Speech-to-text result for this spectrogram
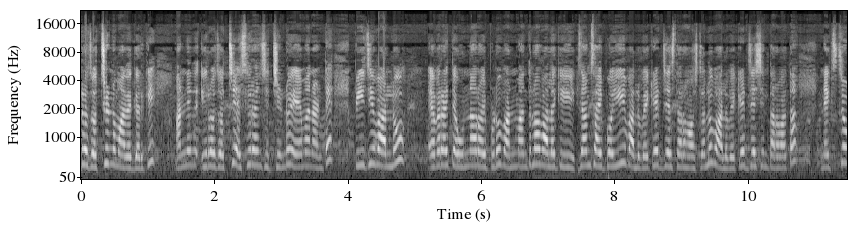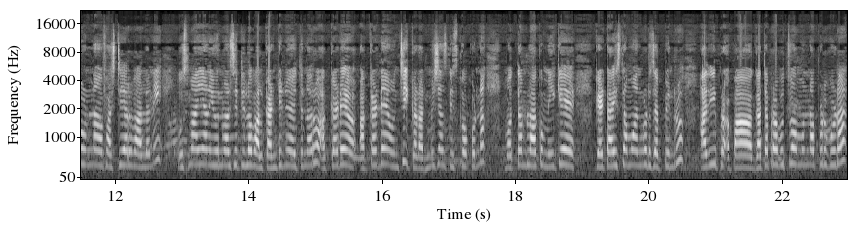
ఈరోజు వచ్చిండు మా దగ్గరికి. అన్న ఈరోజు వచ్చి అష్యూరెన్స్ ఇచ్చిండు. ఏమనంటే పీజీ వాళ్ళు ఎవరైతే ఉన్నారో ఇప్పుడు వన్ మంత్లో వాళ్ళకి ఎగ్జామ్స్ అయిపోయి వాళ్ళు వెకేట్ చేస్తారు హాస్టల్ వాళ్ళు వెకేట్ చేసిన తర్వాత నెక్స్ట్ ఉన్న ఫస్ట్ ఇయర్ వాళ్ళని ఉస్మానియా యూనివర్సిటీలో వాళ్ళు కంటిన్యూ అవుతున్నారు. అక్కడే అక్కడే ఉంచి ఇక్కడ అడ్మిషన్స్ తీసుకోకుండా మొత్తం బ్లాక్ మీకే కేటాయిస్తాము అని కూడా చెప్పిండ్రు. అది పా- గత ప్రభుత్వం ఉన్నప్పుడు కూడా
